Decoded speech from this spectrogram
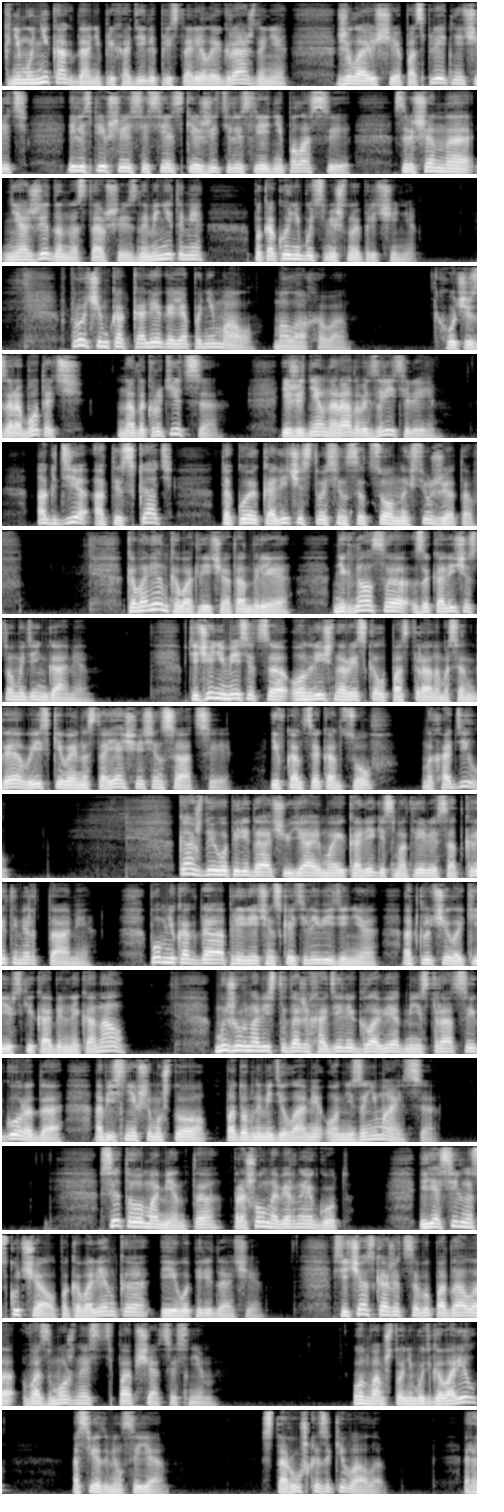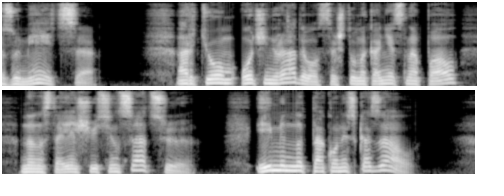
К нему никогда не приходили престарелые граждане, желающие посплетничать, или спившиеся сельские жители средней полосы, совершенно неожиданно ставшие знаменитыми по какой-нибудь смешной причине. Впрочем, как коллега я понимал Малахова. Хочешь заработать? Надо крутиться, ежедневно радовать зрителей. А где отыскать такое количество сенсационных сюжетов? Коваленко, в отличие от Андрея, не гнался за количеством и деньгами. В течение месяца он лично рыскал по странам СНГ, выискивая настоящие сенсации, и в конце концов находил. Каждую его передачу я и мои коллеги смотрели с открытыми ртами. Помню, когда Приреченское телевидение отключило киевский кабельный канал, мы, журналисты, даже ходили к главе администрации города, объяснившему, что подобными делами он не занимается. С этого момента прошел, наверное, год, и я сильно скучал по Коваленко и его передаче. Сейчас, кажется, выпадала возможность пообщаться с ним. «Он вам что-нибудь говорил?» — осведомился я. Старушка закивала. «Разумеется». Артем очень радовался, что наконец напал на настоящую сенсацию. Именно так он и сказал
